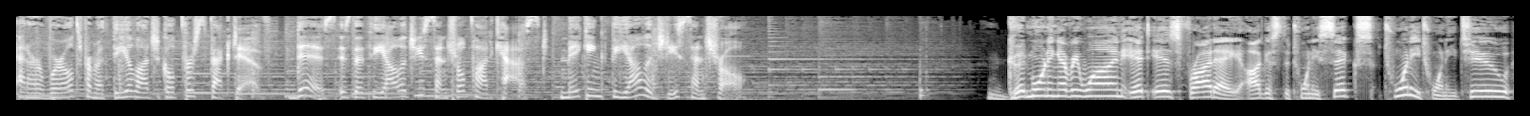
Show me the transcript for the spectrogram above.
at our world from a theological perspective. This is the Theology Central Podcast, making theology central. Good morning, everyone. It is Friday, August the 26th, 2022.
